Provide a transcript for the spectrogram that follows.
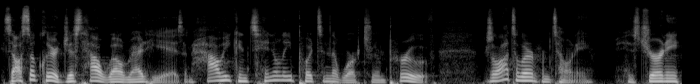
it's also clear just how well read he is and how he continually puts in the work to improve. There's a lot to learn from Tony, his journey,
